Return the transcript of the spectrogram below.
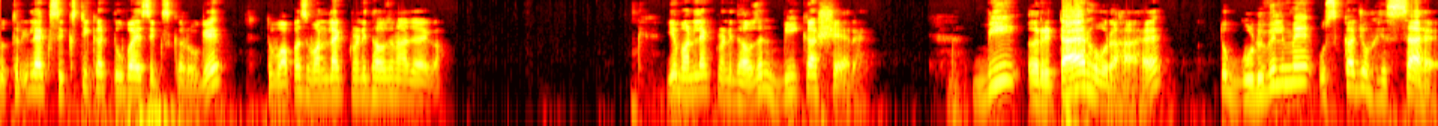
तो थ्री लैख सिक्सटी का टू बाई सिक्स करोगे तो वापस वन लैख ट्वेंटी थाउज़ेंड आ जाएगा। ये one lakh twenty thousand B का शेयर है। बी रिटायर हो रहा है तो गुडविल में उसका जो हिस्सा है,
